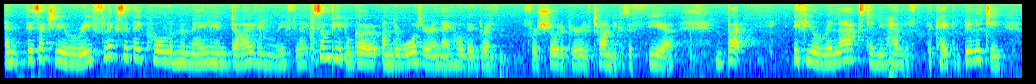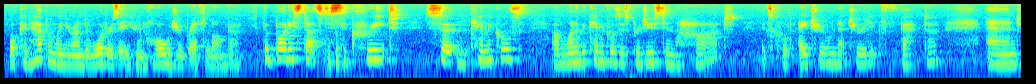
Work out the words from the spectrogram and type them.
And there's actually a reflex that they call the mammalian diving reflex. Some people go underwater and they hold their breath for a shorter period of time because of fear. But if you're relaxed and you have the, the capability, what can happen when you're underwater is that you can hold your breath longer. The body starts to secrete certain chemicals. Um, one of the chemicals is produced in the heart. It's called atrial natriuretic factor. And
